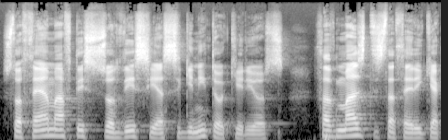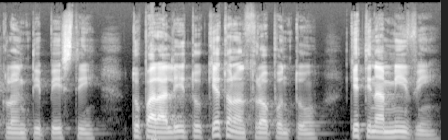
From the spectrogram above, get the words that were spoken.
Στο θέαμα αυτής της Οδύσσιας συγκινείται ο Κύριος, θαυμάζει τη σταθερή και ακλόνητη πίστη του παραλίτου και των ανθρώπων του και την αμείβει.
